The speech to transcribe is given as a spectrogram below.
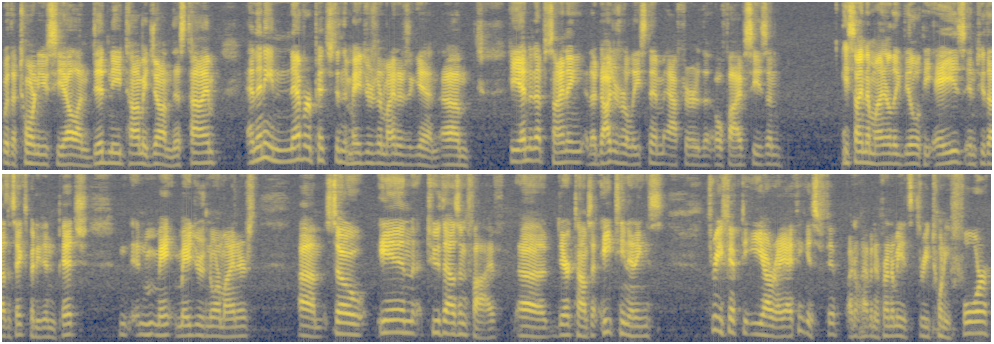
with a torn UCL and did need Tommy John this time. And then he never pitched in the majors or minors again. Um, he ended up signing. The Dodgers released him after the 05 season. He signed a minor league deal with the A's in 2006, but he didn't pitch majors nor minors. Um, so in 2005, uh, Derek Thompson, 18 innings, 350 ERA. I think his I don't have it in front of me. It's 324.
